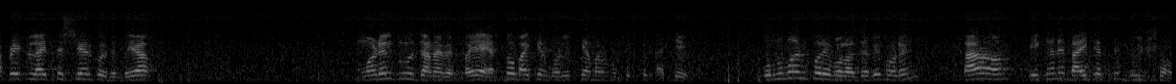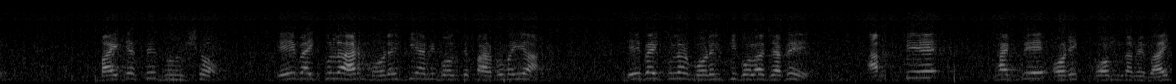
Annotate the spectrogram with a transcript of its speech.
আপনি একটু লাইভটা শেয়ার করে দেন, ভাইয়া। মডেলগুলো জানাবেন। ভাইয়া, এত বাইকের মডেল কি আমার মুখস্থ থাকে? অনুমান করে বলা যাবে মডেল কারণ এখানে বাইক আছে দুইশো। বাইক আছে দুইশো। এই বাইকগুলার মডেল কি আমি বলতে পারব, ভাইয়া? এই বাইকগুলোর মডেল কি বলা যাবে? আজকে থাকবে অনেক কম দামে বাইক।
